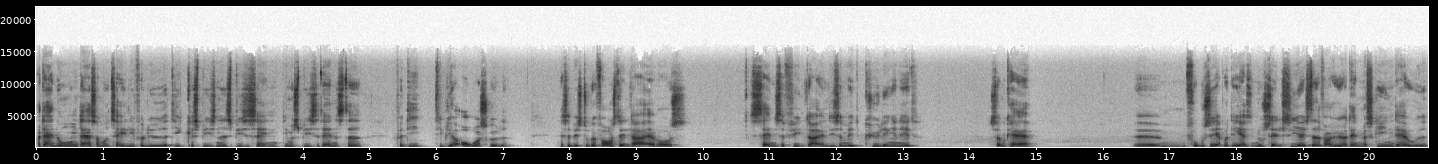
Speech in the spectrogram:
Og der er nogen, der er så modtagelige for lyde, at de ikke kan spise nede i spisesalen. De må spise et andet sted, fordi de bliver overskyllet. Altså hvis du kan forestille dig, at vores sansefilter er ligesom et kyllingenet, som kan øh, fokusere på det, jeg nu selv siger, i stedet for at høre den maskine derude.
